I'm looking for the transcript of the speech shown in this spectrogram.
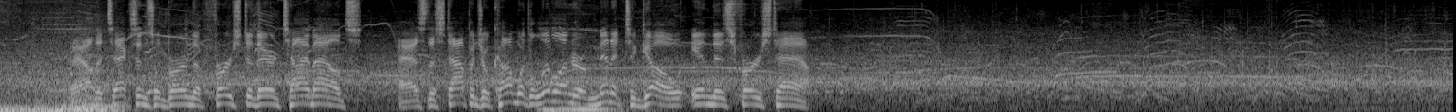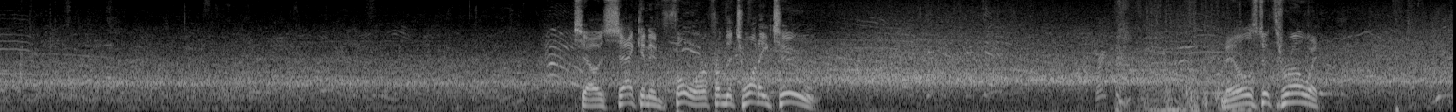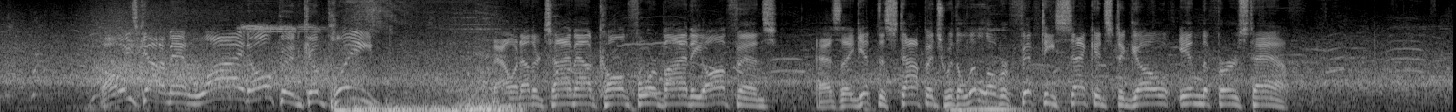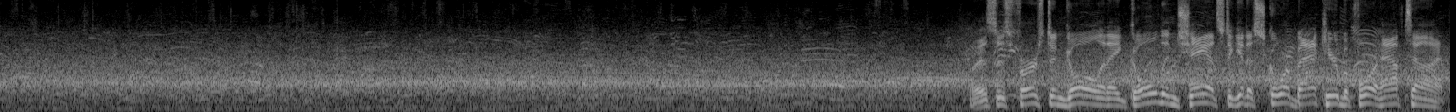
Now the Texans will burn the first of their timeouts as the stoppage will come with a little under a minute to go in this first half. So second and four from the 22. Mills to throw it. Oh, he's got a man wide open, complete. Another timeout called for by the offense as they get the stoppage with a little over 50 seconds to go in the first half. This is first and goal and a golden chance to get a score back here before halftime.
